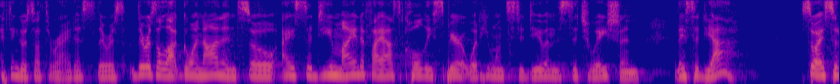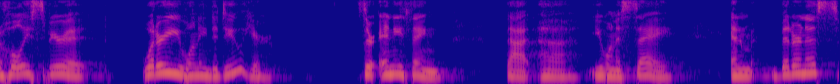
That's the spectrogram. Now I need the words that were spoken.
I think it was arthritis. There was there was a lot going on, and so I said, "Do you mind if I ask Holy Spirit what He wants to do in this situation?" And they said, "Yeah." So I said, "Holy Spirit, what are you wanting to do here? Is there anything that uh, you want to say?" And bitterness,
